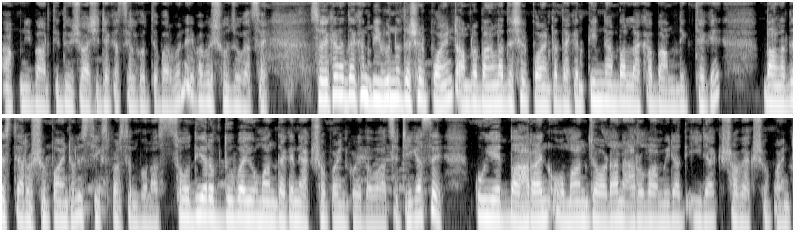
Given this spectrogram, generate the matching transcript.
আপনি বাড়তি দুইশো আশি টাকা সেল করতে পারবেন। এভাবে সুযোগ আছে। সো এখানে দেখেন বিভিন্ন দেশের পয়েন্ট আমরা বাংলাদেশের পয়েন্টটা দেখেন। তিন নাম্বার লেখা বাম দিক থেকে। বাংলাদেশ তেরোশো পয়েন্ট হলে সিক্স পার্সেন্ট বোনাস সৌদি আরব, দুবাই, ওমান দেখেন একশো পয়েন্ট করে দেওয়া আছে। ঠিক আছে? কুয়েত, বাহরাইন, ওমান, জর্ডান, আরব আমিরাত, ইরাক সব একশো পয়েন্ট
